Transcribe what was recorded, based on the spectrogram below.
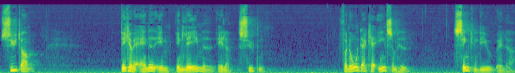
Sygdom, det kan være andet end, en lægemet eller psyken. For nogen der kan ensomhed, singelliv eller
